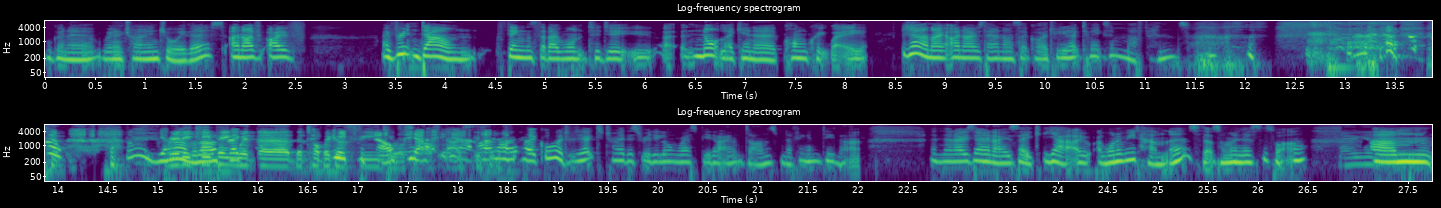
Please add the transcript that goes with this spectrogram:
We're gonna we're gonna try and enjoy this. And I've I've I've written down things that I want to do, uh, not like in a concrete way. Yeah, and I and I was there, and I was like, oh, I'd really like to make some muffins. oh, yeah, really and I was keeping like, with the the topic of feed yourself. yourself. Yeah, yeah. And I was like, oh, I'd really like to try this really long recipe that I haven't done. So I'm definitely going to do that. And then I was there and I was like, yeah, I, I want to read Hamlet. So that's on my list as well. Oh, yeah. Um,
